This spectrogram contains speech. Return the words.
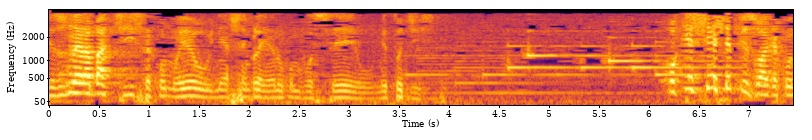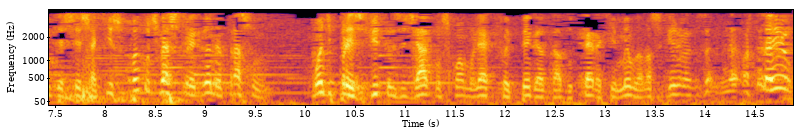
Jesus não era batista como eu, e nem assembleiano como você, ou metodista. Porque se esse episódio acontecesse aqui, suponho que eu estivesse pregando, entrasse um monte de presbíteros e diáconos com uma mulher que foi pega da adultério aqui mesmo na nossa igreja, pastor aí,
